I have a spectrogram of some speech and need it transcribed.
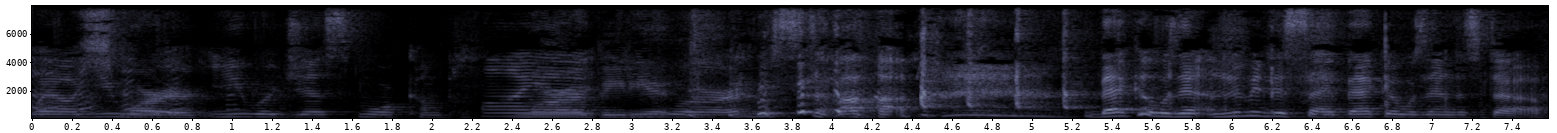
Well. You Smarter. were you were just more compliant. More obedient. You were stop. Bekah was in. Let me just say, Bekah was into stuff.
